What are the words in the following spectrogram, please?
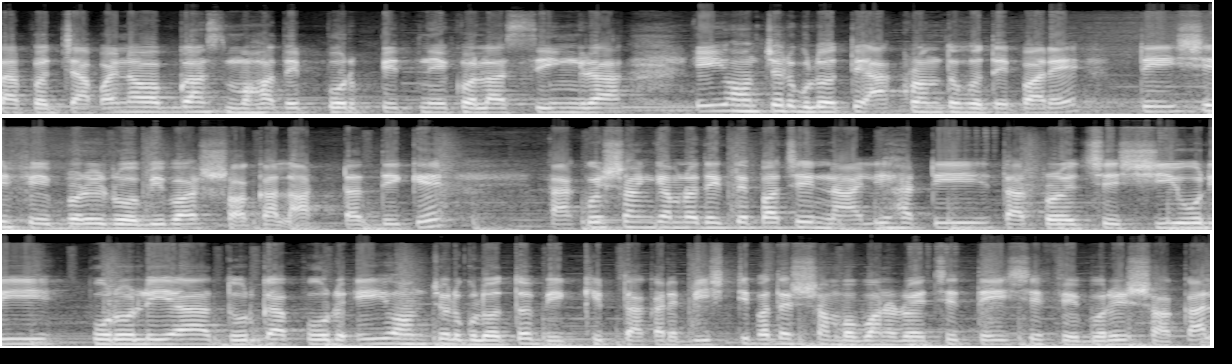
তারপর চাঁপাইনবাবগঞ্জ মহাদেবপুর, পেতনিকোলা, সিংড়া এই অঞ্চলগুলোতে আক্রান্ত হতে পারে তেইশে ফেব্রুয়ারি রবিবার সকাল আটটার দিকে। একই সঙ্গে আমরা দেখতে পাচ্ছি নাইলিহাটি, তারপর হচ্ছে শিউরি পুরুলিয়া, দুর্গাপুর, এই অঞ্চলগুলোতে বিক্ষিপ্ত আকারে বৃষ্টিপাতের সম্ভাবনা রয়েছে তেইশে ফেব্রুয়ারি সকাল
